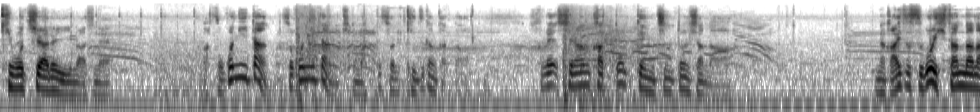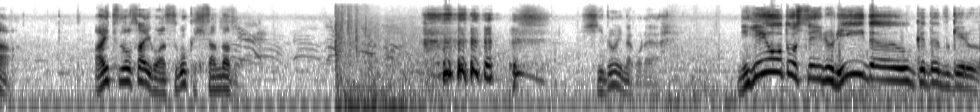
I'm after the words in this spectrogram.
気持ち悪い言いますね。あそこにいたん？そこにいたん？ちょっと待ってそれ気づかんかったわ。それ知らんかっとってんチントンしたんだ。なんかあいつすごい悲惨だな。あいつの最後はすごく悲惨だぞ。ひどいなこれ。逃げようとしているリーダーを片付ける。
